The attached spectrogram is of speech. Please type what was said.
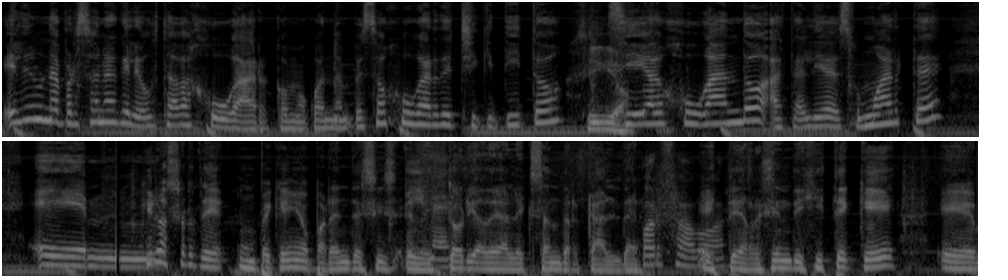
él era una persona que le gustaba jugar, como cuando empezó a jugar de chiquitito, Siguió. siguió jugando hasta el día de su muerte. Eh, quiero hacerte un pequeño paréntesis en la historia de Alexander Calder. Por favor. Este, recién dijiste que eh,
